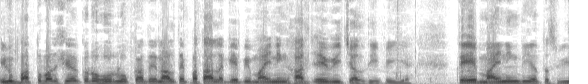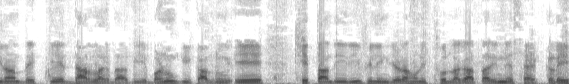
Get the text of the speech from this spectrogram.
ਇਹਨੂੰ ਵੱਧ ਤੋਂ ਵੱਧ ਸ਼ੇਅਰ ਕਰੋ, ਹੋਰ ਲੋਕਾਂ ਦੇ ਨਾਲ ਤੇ ਪਤਾ ਲੱਗੇ ਵੀ ਮਾਈਨਿੰਗ ਹਜੇ ਵੀ ਚੱਲਦੀ ਪਈ ਹੈ। ਤੇ ਮਾਈਨਿੰਗ ਦੀਆਂ ਤਸਵੀਰਾਂ ਦੇਖ ਕੇ ਡਰ ਲੱਗਦਾ ਵੀ ਇਹ ਬਣੂਗੀ ਕੱਲ ਨੂੰ। ਇਹ ਖੇਤਾਂ ਦੀ ਰੀਫਿਲਿੰਗ ਜਿਹੜਾ ਹੁਣ ਇੱਥੋਂ ਲਗਾਤਾਰ ਇੰਨੇ ਸੈਂਕੜੇ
